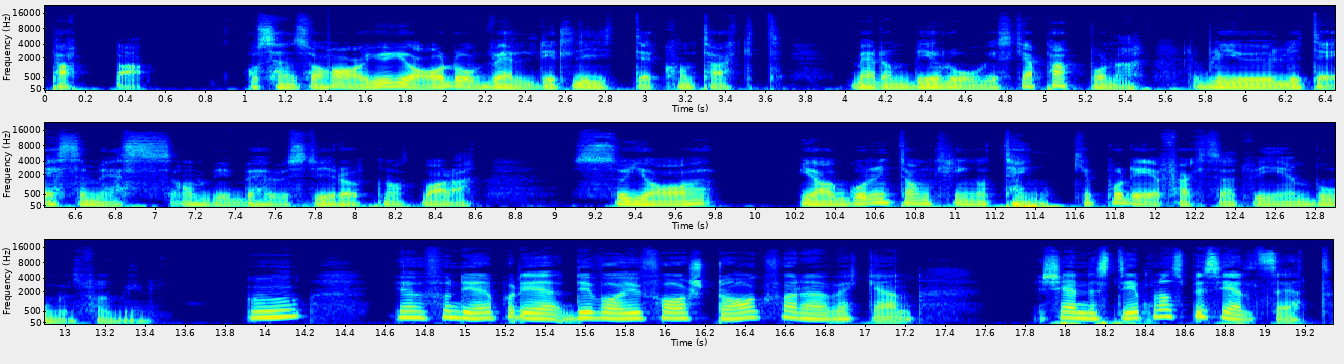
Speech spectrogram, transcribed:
pappa. Och sen så har ju jag då väldigt lite kontakt med de biologiska papporna. Det blir ju lite sms om vi behöver styra upp något bara. Så jag, jag går inte omkring och tänker på det faktiskt att vi är en bonusfamilj. Mm. Jag funderar på det, det var ju fars dag förra veckan. Kändes det på något speciellt sätt?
